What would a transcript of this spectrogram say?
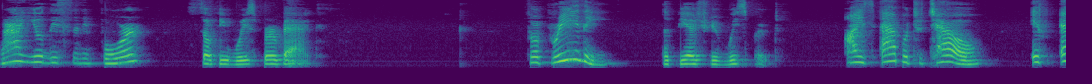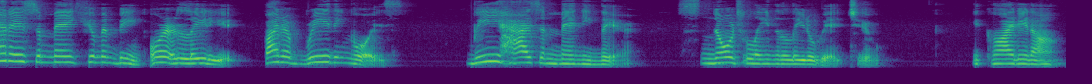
What are you listening for? Sophie whispered back. For breathing, the BFG whispered. I is able to tell if it is a man human being or a lady by the breathing voice. We has a man in there, snorting a little bit too. He glided on,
